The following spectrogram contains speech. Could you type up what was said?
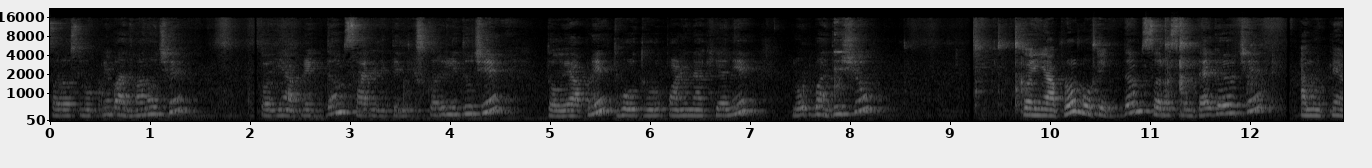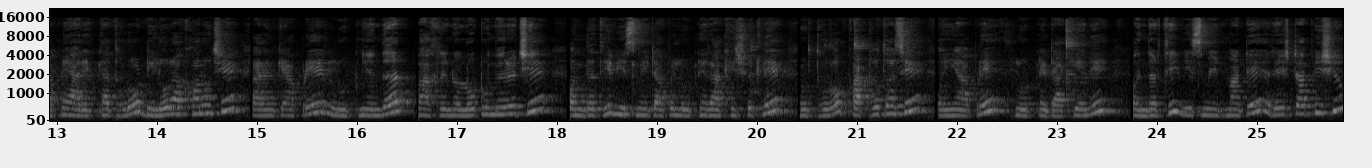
સરસ લોટને બાંધવાનો છે. તો અહીંયા આપણે એકદમ સારી રીતે મિક્સ કરી લીધું છે. તો હવે આપણે થોડું થોડું પાણી નાખી અને લોટ બાંધીશું. તો અહીંયા આપણો લોટ એકદમ સરસ બંધાઈ ગયો છે. આ લોટને આપણે આ રીતના થોડો ઢીલો રાખવાનો છે, કારણ કે આપણે લોટની અંદર ભાખરીનો લોટ ઉમેર્યો છે. પંદરથી વીસ મિનિટ આપણે લોટને રાખીશું એટલે લોટ થોડો કાઠો થશે. તો અહીંયા આપણે લોટને ઢાંકી અને પંદરથી વીસ મિનિટ માટે રેસ્ટ આપીશું.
